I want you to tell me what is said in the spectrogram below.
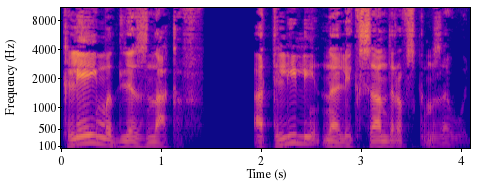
клейма для знаков отлили на Александровском заводе.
